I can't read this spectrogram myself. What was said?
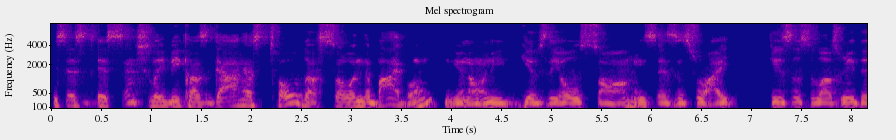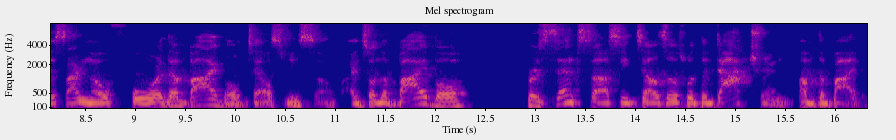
He says essentially because God has told us so in the Bible, you know, and he gives the old song. He says it's right. Jesus loves me. This I know, for the Bible tells me so. Right. So the Bible presents us, he tells us, with the doctrine of the Bible.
